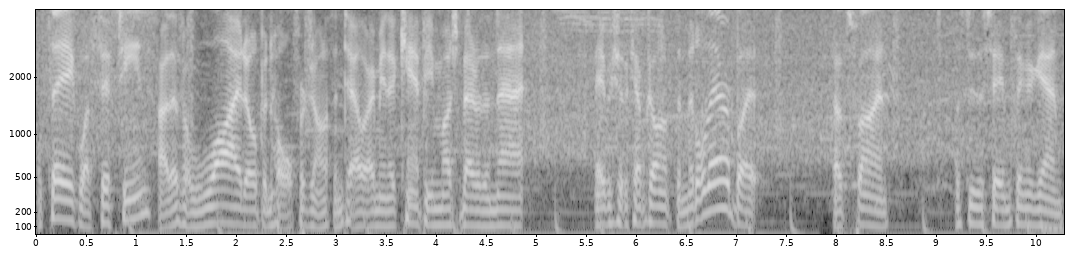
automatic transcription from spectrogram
We'll take, what, 15? All right, there's a wide open hole for Jonathan Taylor. I mean, it can't be much better than that. Maybe should have kept going up the middle there, but that's fine. Let's do the same thing again.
